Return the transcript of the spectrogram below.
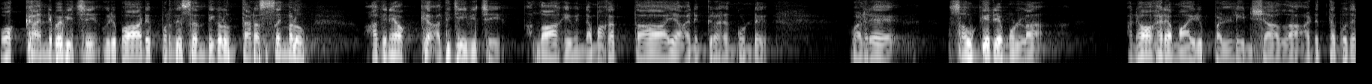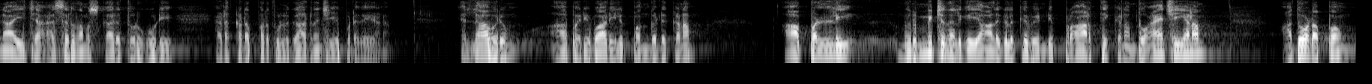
ഒക്കെ അനുഭവിച്ച് ഒരുപാട് പ്രതിസന്ധികളും തടസ്സങ്ങളും അതിനെയൊക്കെ അതിജീവിച്ച് അള്ളാഹുവിന്റെ മഹത്തായ അനുഗ്രഹം കൊണ്ട് വളരെ സൗകര്യമുള്ള മനോഹരമായൊരു പള്ളി ഇൻഷാല്ല അടുത്ത ബുധനാഴ്ച അസർ നമസ്കാരത്തോടു കൂടി എടക്കടപ്പുറത്ത് ഉദ്ഘാടനം ചെയ്യപ്പെടുകയാണ്. എല്ലാവരും ആ പരിപാടിയിൽ പങ്കെടുക്കണം. ആ പള്ളി നിർമ്മിച്ചു നൽകിയ ആളുകൾക്ക് വേണ്ടി പ്രാർത്ഥിക്കണം ദുആ ചെയ്യണം. അതോടൊപ്പം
